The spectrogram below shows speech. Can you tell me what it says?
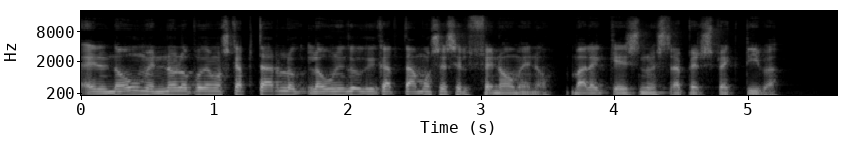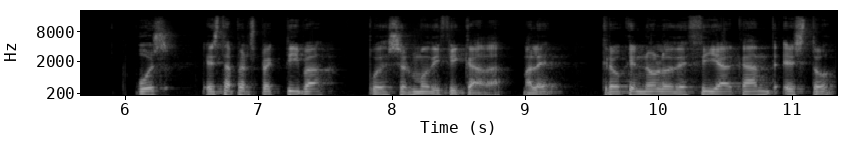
el nomen no lo podemos captar, lo, lo, único que captamos es el fenómeno, ¿vale? Que es nuestra perspectiva. Pues esta perspectiva puede ser modificada, ¿vale? Creo que no lo decía Kant esto,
